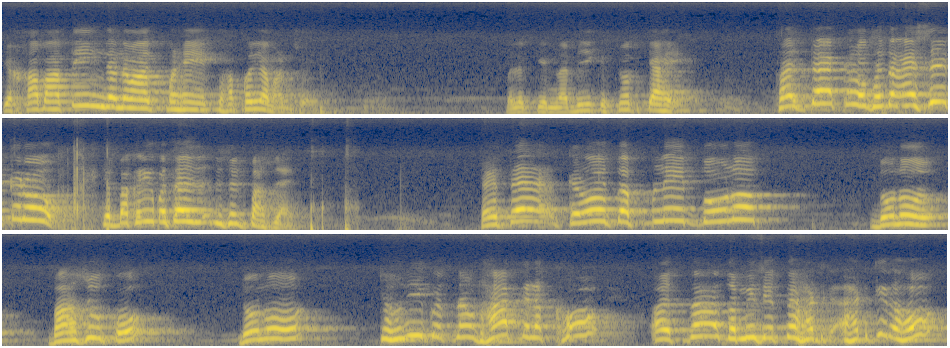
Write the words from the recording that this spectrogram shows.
کہ خواتین جب نماز پڑھیں تو حفریہ مان جائے بلکہ نبی کی سنت کیا ہے؟ سجدہ کرو سجدہ ایسے کرو کہ بکری بچہ جسے پاس جائے۔ کہتے کرو تو اپنے دونوں دونوں بازو کو، دونوں چہنی کو اتنا اٹھا کے رکھو اور اتنا زمین سے اتنا ہٹ ہٹ کے رہو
